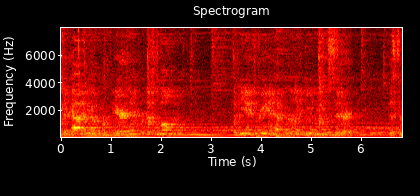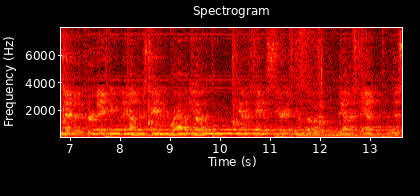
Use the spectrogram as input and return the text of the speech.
That God, you have prepared him for this moment. That he and Trina have really duly considered this commitment that they're making. They understand the gravity of it. They understand the seriousness of it. They understand that this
